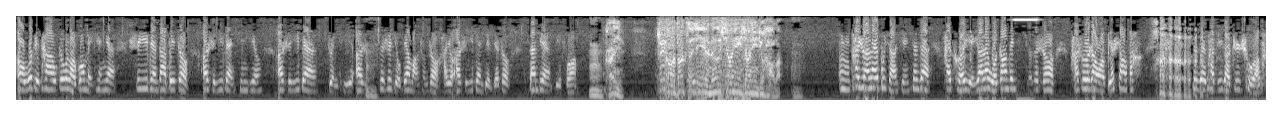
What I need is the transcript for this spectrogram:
哦，我给他，我给我老公每天念十一遍大悲咒，二十一遍心经，二十一遍准提，二十四十九遍往生咒，还有二十一遍解结咒，三遍礼佛。嗯，可以。最好他自己也能够相信相信就好了。嗯，他原来不相信，现在还可以。原来我刚跟你学的时候，他说让我别上当，现在他比较支持我了。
